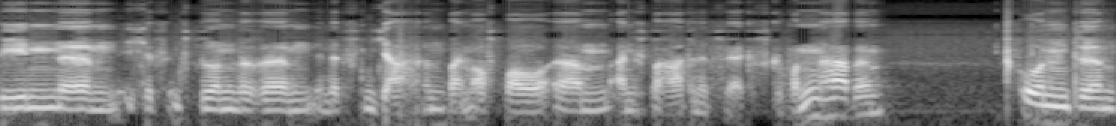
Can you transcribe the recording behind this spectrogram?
den ähm, ich jetzt insbesondere in den letzten Jahren beim Aufbau eines Beraternetzwerkes gewonnen habe. Und ähm,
